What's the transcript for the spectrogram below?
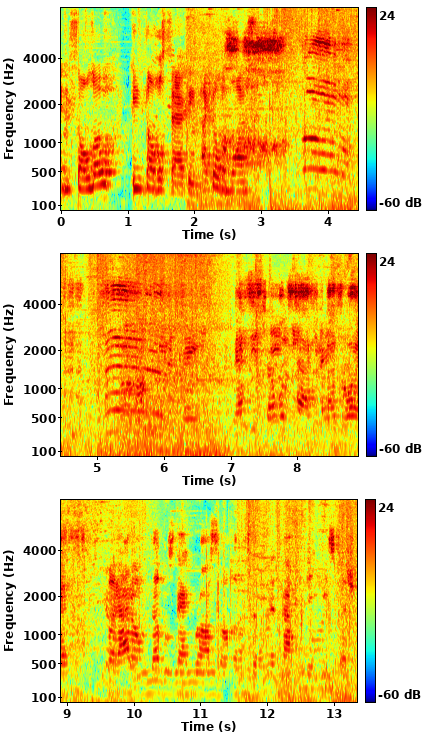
in solo. He's double stacking. I killed him once. That's double stacking, that's why. But I don't double stack Ross solo, so that's not particularly special.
